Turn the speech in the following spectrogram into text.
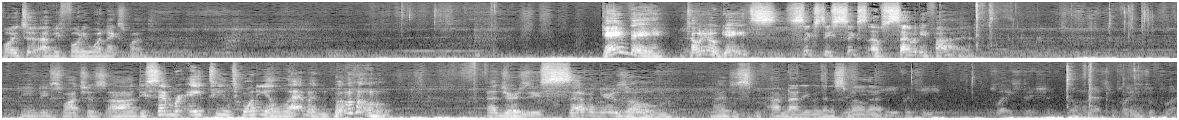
Forty-two. I'd be forty-one next month. Game day. Antonio Gates, sixty-six of seventy-five. Game day swatches. Uh, December 18, 2011. Boom. That jersey's seven years old. I just, I'm not even gonna smell that. T for team. PlayStation, the best place to play.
